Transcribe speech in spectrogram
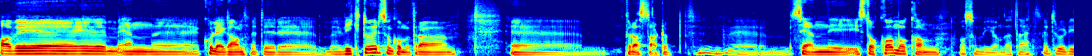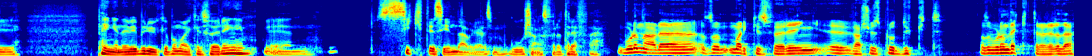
har vi en eh, kollega han som heter eh, Viktor, som kommer fra, fra startup-scenen i, i Stockholm og kan også mye om dette her. Så jeg tror de pengene vi bruker på markedsføring, siktes inn der hvor det er liksom god sjanse for å treffe. Hvordan er det altså markedsføring versus produkt? Altså Hvordan vekter dere det?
